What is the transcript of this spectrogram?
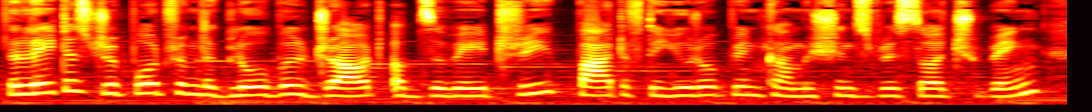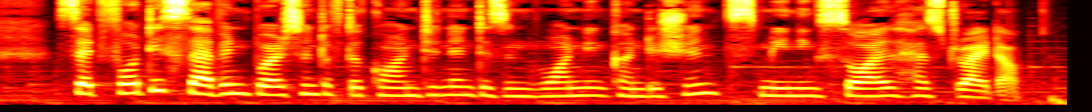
The latest report from the Global Drought Observatory, part of the European Commission's research wing, said 47% of the continent is in warning conditions, meaning soil has dried up.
